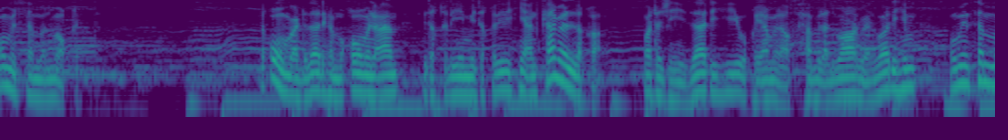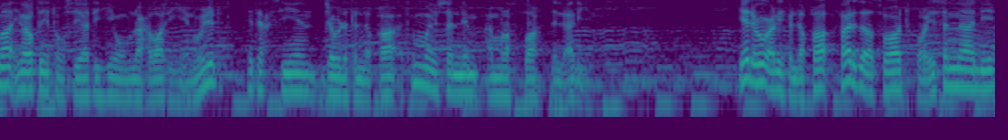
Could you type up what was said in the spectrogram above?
ومن ثم المؤقت يقوم بعد ذلك المقوم العام بتقديم تقريره عن كامل اللقاء وتجهيزاته وقيام أصحاب الأدوار بأدوارهم ومن ثم يعطي توصياته وملاحظاته إن وجد لتحسين جودة اللقاء ثم يسلم المنصة للعريف يدعو عريف اللقاء فارز الأصوات ورئيس النادي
